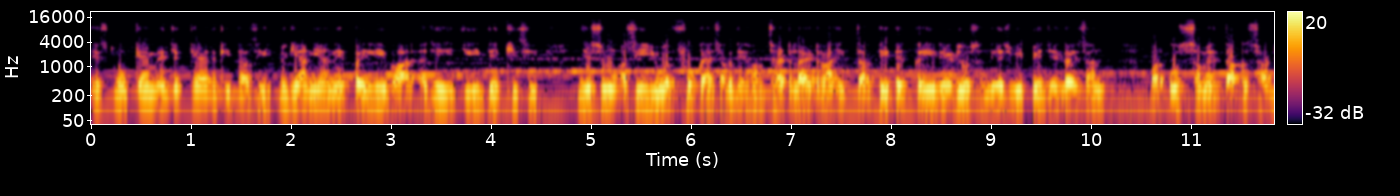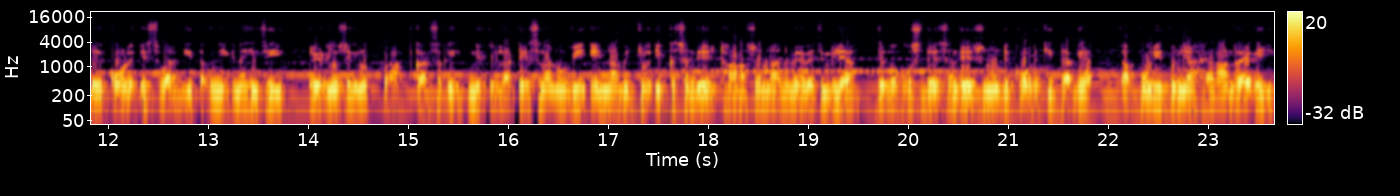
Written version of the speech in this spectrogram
ਇਸ ਨੂੰ ਕੈਮਰੇ 'ਚ ਕੈਦ ਕੀਤਾ ਸੀ। ਵਿਗਿਆਨੀਆਂ ਨੇ ਪਹਿਲੀ ਵਾਰ ਅਜਿਹੀ ਚੀਜ਼ ਦੇਖੀ ਸੀ, ਜਿਸ ਨੂੰ ਅਸੀਂ UFO ਕਹਿ ਸਕਦੇ ਹਾਂ। ਸੈਟੇਲਾਈਟ ਰਾਹੀਂ ਧਰਤੀ ਤੇ ਕਈ ਰੇਡੀਓ ਸੰਦੇਸ਼ ਵੀ ਭੇਜੇ ਗਏ ਸਨ। ਪਰ ਉਸ ਸਮੇਂ ਤੱਕ ਸਾਡੇ ਕੋਲ ਇਸ ਵਰਗੀ ਤਕਨੀਕ ਨਹੀਂ ਸੀ। ਰੇਡੀਓ ਸਿਗਨਲ ਪ੍ਰਾਪਤ ਕਰ ਸਕੇ। ਨਿਕੋਲਾ ਟੈਸਲਾ ਨੂੰ ਵੀ ਇਹਨਾਂ ਵਿੱਚੋਂ ਇੱਕ ਸੰਦੇਸ਼ 1899 ਵਿੱਚ ਮਿਲਿਆ, ਜਦੋਂ ਉਸ ਦੇ ਸੰਦੇਸ਼ ਨੂੰ ਰਿਕਾਰਡ ਕੀਤਾ ਗਿਆ, ਤਾਂ ਪੂਰੀ ਦੁਨੀਆ ਹੈਰਾਨ ਰਹਿ ਗਈ।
